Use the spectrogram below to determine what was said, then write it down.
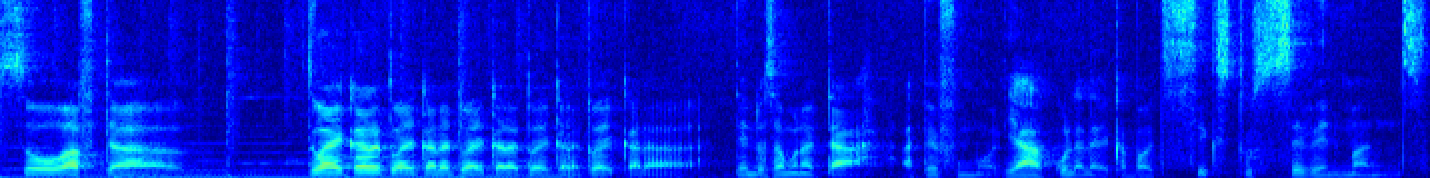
So after twaikala twaikala twaikala twaikala twaikala then tosamona ta apefumo yakula like about six to seven months.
